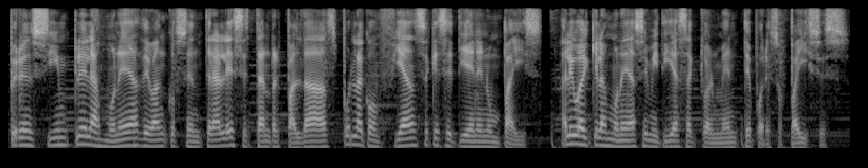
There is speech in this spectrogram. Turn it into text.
pero en simple las monedas de bancos centrales están respaldadas por la confianza que se tiene en un país, al igual que las monedas emitidas actualmente por esos países.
